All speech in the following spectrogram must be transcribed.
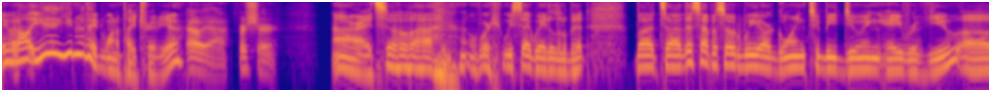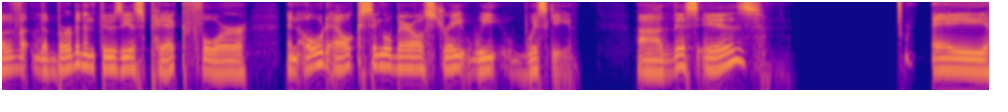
They would all, yeah, you know, they'd want to play trivia. Oh yeah, for sure. All right, so uh, we're, we segued a little bit, but uh, this episode we are going to be doing a review of the bourbon enthusiast pick for an Old Elk single barrel straight wheat whiskey. Uh, this is a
